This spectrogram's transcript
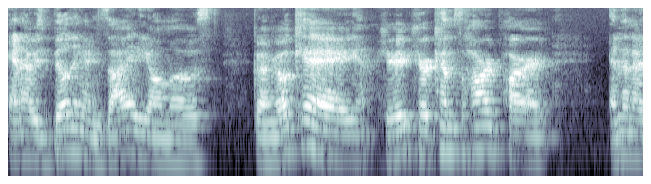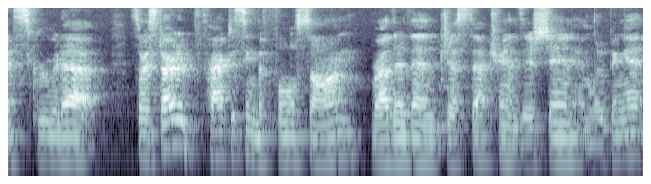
and I was building anxiety almost, going, okay, here, here comes the hard part, and then I'd screw it up. So I started practicing the full song rather than just that transition and looping it,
